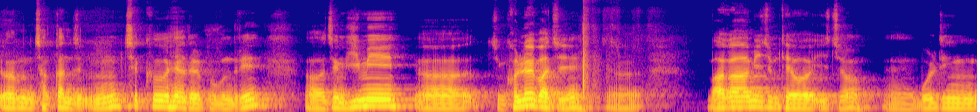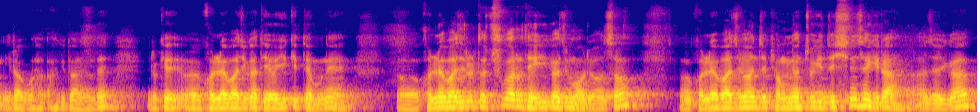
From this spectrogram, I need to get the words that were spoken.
여러분 잠깐 좀 음, 체크해야 될 부분들이 어, 지금 이미 어, 지금 걸레바지 어, 마감이 좀 되어 있죠. 예, 몰딩이라고 하- 하기도 하는데 이렇게 어, 걸레바지가 되어 있기 때문에 어, 걸레바지를 또 추가로 대기가 좀 어려워서 어, 걸레바지와 이제 벽면 쪽이 이제 흰색이라 아, 저희가 어,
